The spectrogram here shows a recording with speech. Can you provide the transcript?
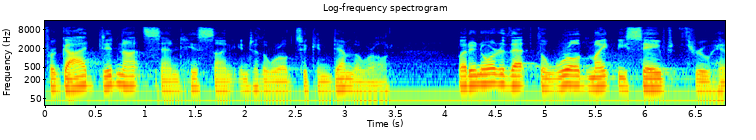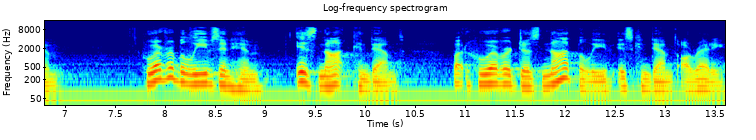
For God did not send his Son into the world to condemn the world, but in order that the world might be saved through him. Whoever believes in him is not condemned, but whoever does not believe is condemned already,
